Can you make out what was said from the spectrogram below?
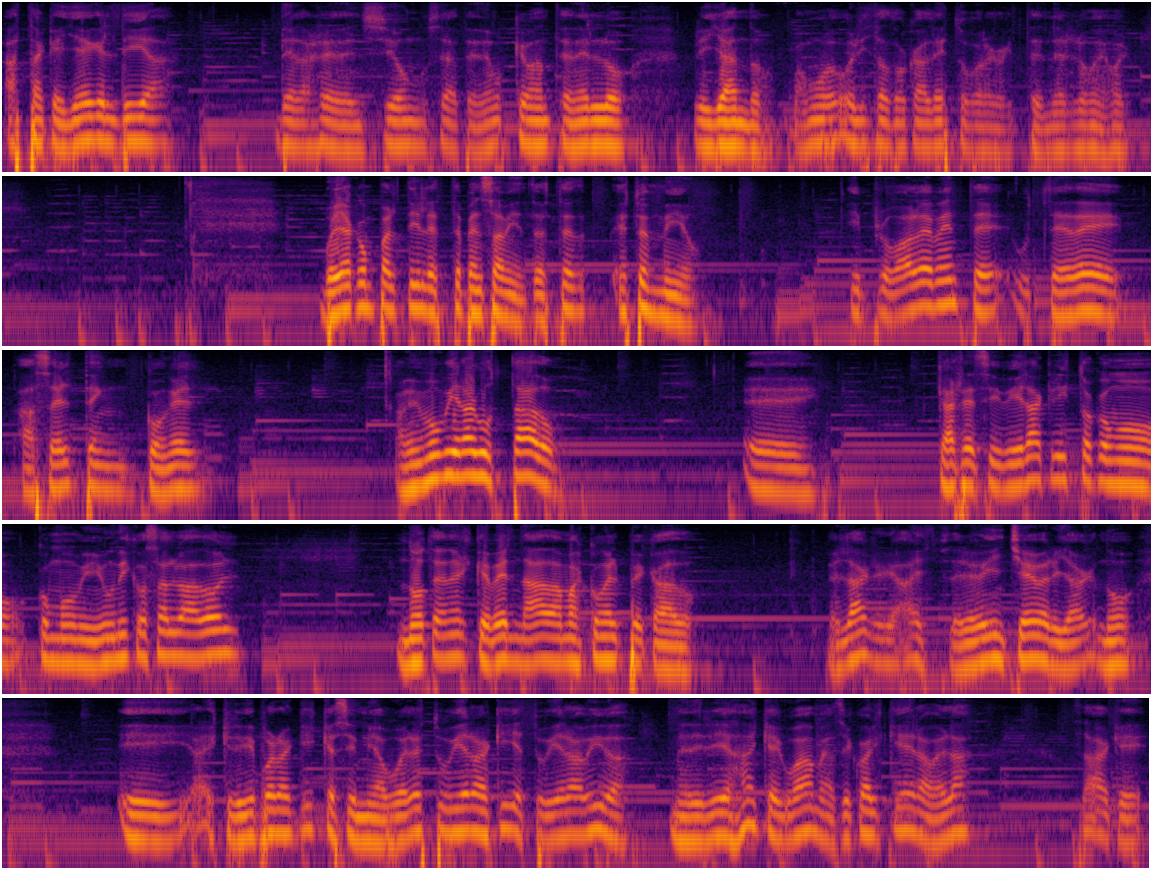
hasta que llegue el día de la redención. O sea, tenemos que mantenerlo brillando. Vamos ahorita a tocar esto para entenderlo mejor. Voy a compartir este pensamiento. Este, esto es mío. Y probablemente ustedes acerten con Él. A mí me hubiera gustado eh, que al recibir a Cristo como, como mi único Salvador, no tener que ver nada más con el pecado. ¿Verdad? Ay, sería bien chévere, ya no. Y escribí por aquí que si mi abuela estuviera aquí, estuviera viva, me diría, ay, qué guame, así cualquiera, ¿verdad? O sea, que,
